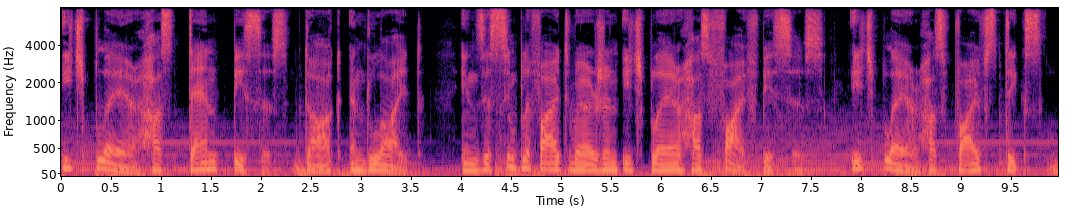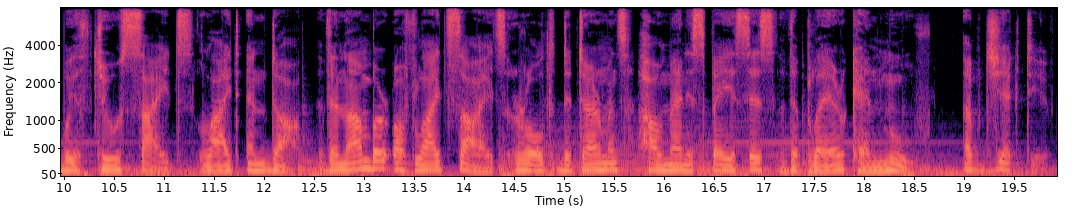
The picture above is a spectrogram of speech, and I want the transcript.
Each player has 10 pieces, dark and light. In the simplified version, each player has 5 pieces. Each player has 5 sticks with two sides, light and dark. The number of light sides rolled determines how many spaces the player can move. Objective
